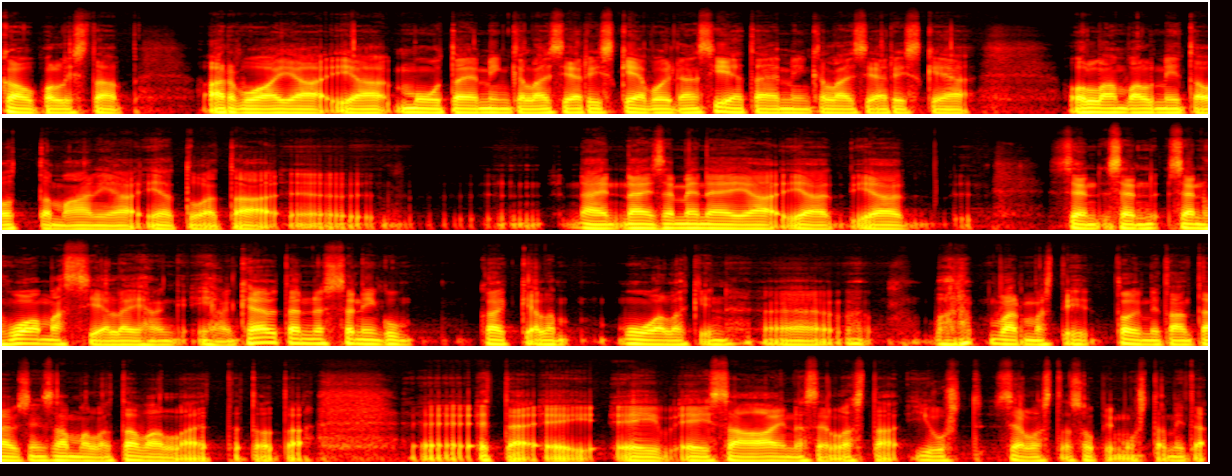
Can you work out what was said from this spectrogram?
kaupallista arvoa ja, ja muuta ja minkälaisia riskejä voidaan sietää ja minkälaisia riskejä ollaan valmiita ottamaan ja, ja tuota, näin, näin se menee ja, ja, ja sen, sen, sen huomasi siellä ihan, ihan käytännössä niin kuin kaikkialla muuallakin varmasti toimitaan täysin samalla tavalla, että, tota, että ei, ei, ei saa aina sellaista, just sellaista sopimusta, mitä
